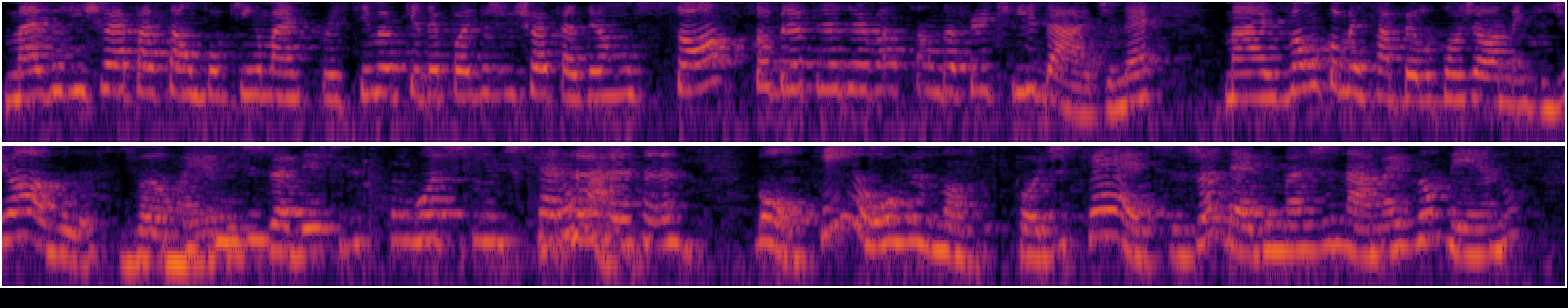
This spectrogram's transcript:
mas a gente vai passar um pouquinho mais por cima, porque depois a gente vai fazer um só sobre a preservação da fertilidade, né? Mas vamos começar pelo congelamento de óvulos? Vamos, aí a gente já deixa eles com gostinho de quero mais. Bom, quem ouve os nossos podcasts já deve imaginar mais ou menos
